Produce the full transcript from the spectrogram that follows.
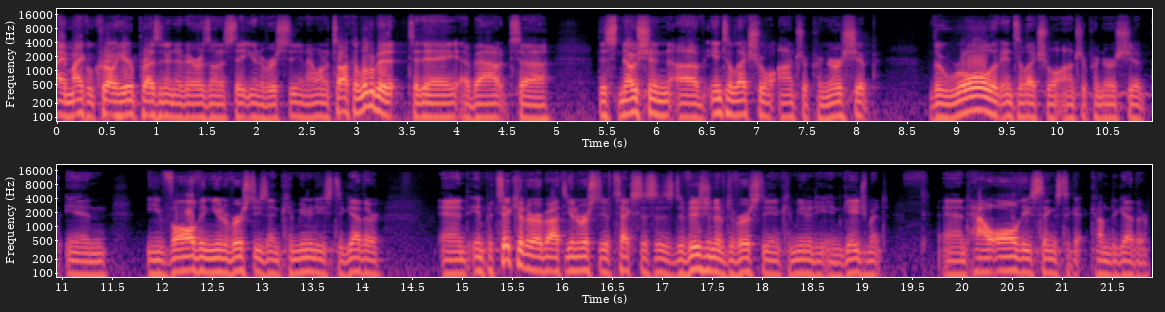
Hi, Michael Crow here, president of Arizona State University, and I want to talk a little bit today about uh, this notion of intellectual entrepreneurship, the role of intellectual entrepreneurship in evolving universities and communities together, and in particular about the University of Texas's Division of Diversity and Community Engagement and how all these things to come together.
